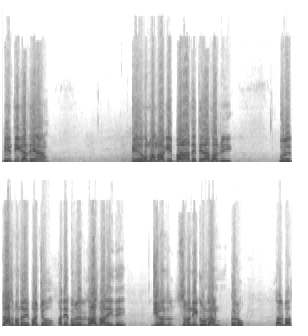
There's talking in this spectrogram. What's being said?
ਬੇਨਤੀ ਕਰਦੇ ਹਾਂ ਕਿ ਹੁਮ ਹੁਮਾ ਕੇ 12 ਤੇ 13 ਫਰਵਰੀ ਗੁਰੂ ਰਵਿਦਾਸ ਮੰਦਰ ਵਿੱਚ ਪਹੁੰਚੋ ਅਤੇ ਗੁਰੂ ਰਵਿਦਾਸ ਮਹਾਰਾਜ ਦੇ ਜੀਵਨ ਸੰਬੰਧੀ ਗੁਣਗਾਨ ਕਰੋ। ਧੰਨਵਾਦ।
